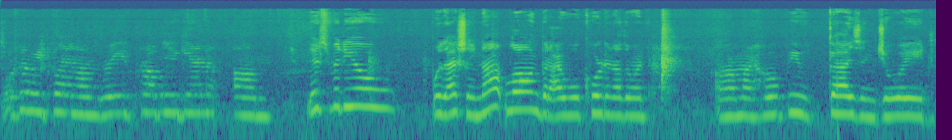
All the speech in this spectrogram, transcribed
We're gonna be playing on raid probably again. Um this video was actually not long, but I will record another one. Um, I hope you guys enjoyed.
